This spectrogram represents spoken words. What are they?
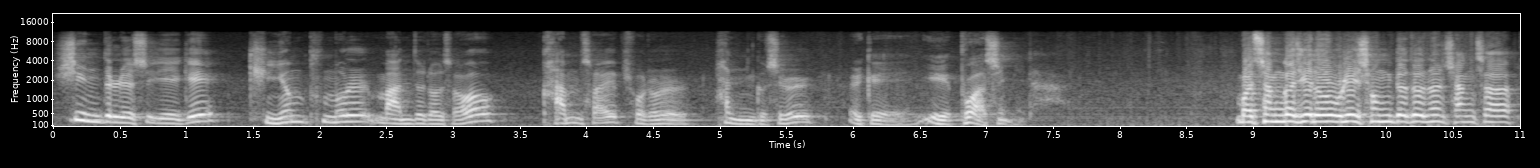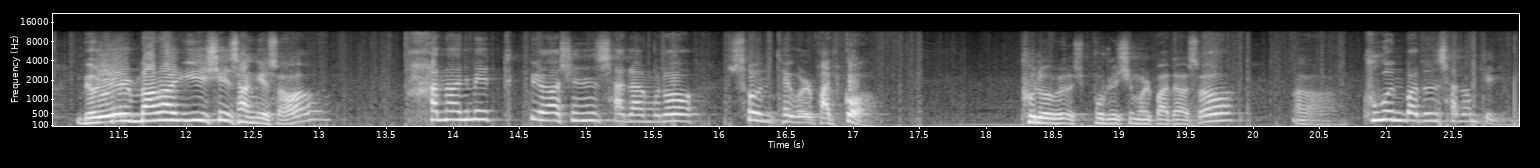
신들레스에게 기념품을 만들어서 감사의 표를 한 것을 이렇게 예, 보았습니다. 마찬가지로 우리 성도들은 장사 멸망할 이 세상에서 하나님의 특별하신 사랑으로 선택을 받고 부르심을 받아서 어, 구원받은 사람들입니다.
